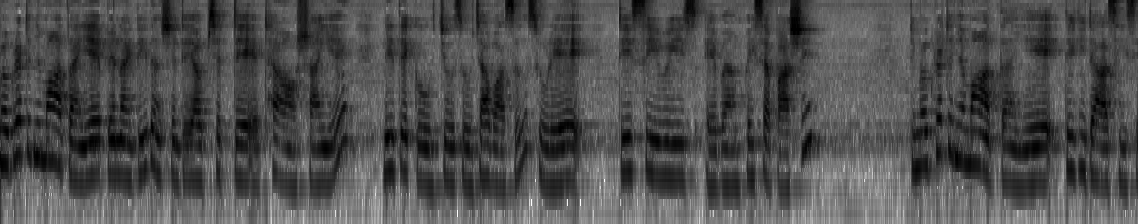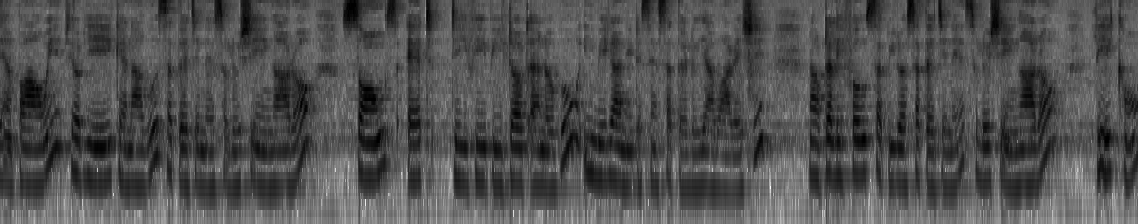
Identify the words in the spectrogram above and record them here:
မိုကရက်တစ်ညီမအတန်ရဲ့ပင်နိုင်ဒေးတန်ရှင်တယောက်ဖြစ်တဲ့ထက်အောင်ဆိုင်ရဲ့နေ့သက်ကိုကြိုဆိုကြပါစို့ဆိုတဲ့ T series album ဖိတ်ဆက်ပါရှင်ဒီမိုကရက်တစ်ညီမအတန်ရဲ့တေဂီတာအစီအစဉ်အပါအဝင်ဖြောပြရေးကဏ္ဍကိုဆက်သွယ်ခြင်းနဲ့ဆိုလို့ရှိရင်ကတော့ songs@dvb.no ကို email ကနေတဆင့်ဆက်သွယ်လို့ရပါတယ်ရှင်။နောက်တယ်လီဖုန်းဆက်ပြီးတော့ဆက်သွယ်ခြင်းနဲ့ဆိုလို့ရှိရင်ကတော့၄ခွန်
